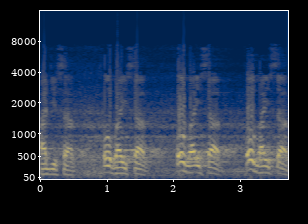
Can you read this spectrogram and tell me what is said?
حاجی صاحب، او بھائی صاحب، او بھائی صاحب، او بھائی صاحب۔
